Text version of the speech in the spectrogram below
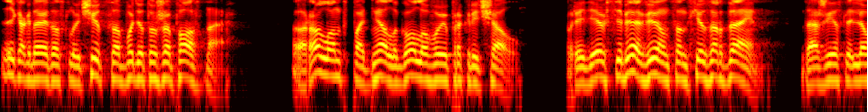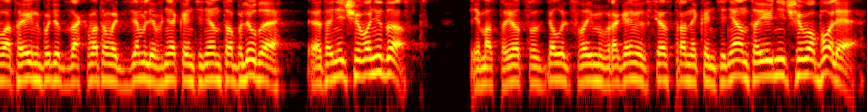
и когда это случится, будет уже поздно». Роланд поднял голову и прокричал. «Приди в себя, Винсент Хизардайн! Даже если Леватейн будет захватывать земли вне континента блюда, это ничего не даст. Им остается сделать своими врагами все страны континента и ничего более.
